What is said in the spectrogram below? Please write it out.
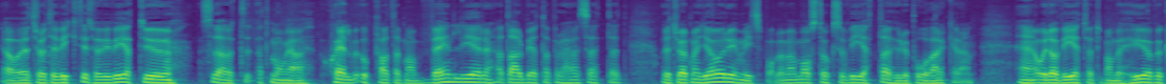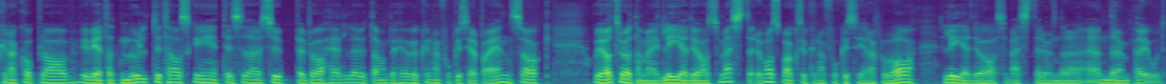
Ja, och jag tror att det är viktigt för vi vet ju sådär att, att många själv uppfattar att man väljer att arbeta på det här sättet. Och jag tror att man gör det i en viss mån, men man måste också veta hur det påverkar en. Eh, och idag vet vi att man behöver kunna koppla av. Vi vet att multitasking inte är sådär superbra heller, utan man behöver kunna fokusera på en sak. Och jag tror att när man är ledig och har semester, då måste man också kunna fokusera på att vara ledig och ha semester under, under en period.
